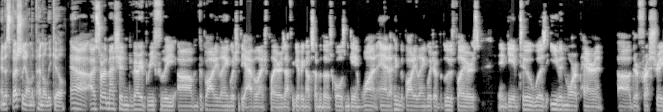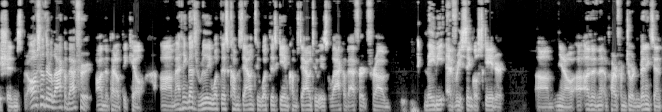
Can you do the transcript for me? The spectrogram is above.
and especially on the penalty kill. Yeah, I sort of mentioned very briefly um, the body language of the Avalanche players after giving up some of those goals in Game One, and I think the body language of the Blues players in game two was even more apparent. Uh, their frustrations, but also their lack of effort on the penalty kill. Um, I think that's really what this comes down to. What this game comes down to is lack of effort from maybe every single skater. Um, you know, other than apart from Jordan Binnington.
